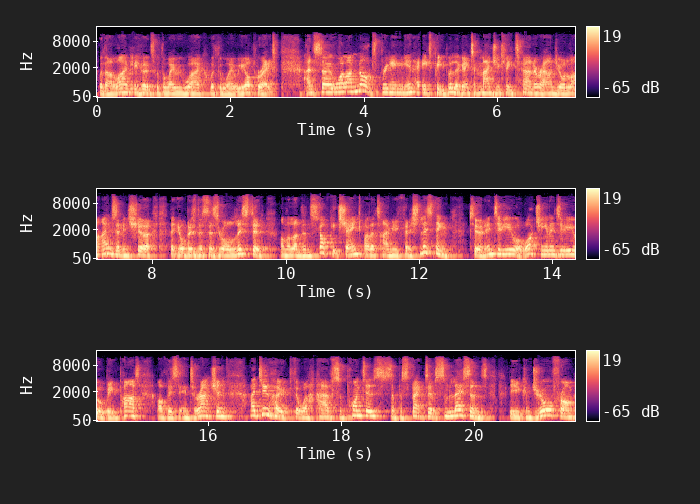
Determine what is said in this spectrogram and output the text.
with our livelihoods, with the way we work, with the way we operate. And so, while I'm not bringing in eight people who are going to magically turn around your lives and ensure that your businesses are all listed on the London Stock Exchange by the time you finish listening to an interview or watching an interview or being part of this interaction, I do hope that we'll have some pointers, some perspectives, some lessons that you can draw from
